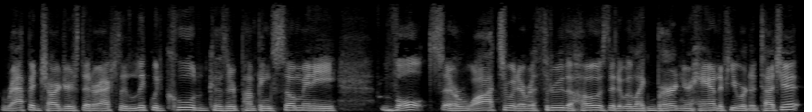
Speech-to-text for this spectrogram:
rapid chargers that are actually liquid cooled because they're pumping so many volts or watts or whatever through the hose that it would like burn your hand if you were to touch it.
